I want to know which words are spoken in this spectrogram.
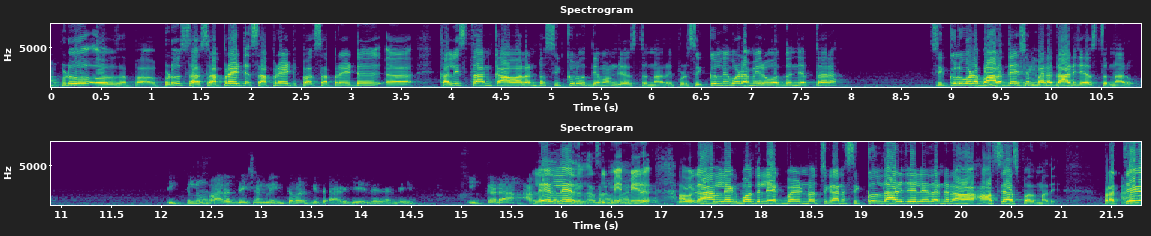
ఇప్పుడు ఇప్పుడు సపరేట్ సపరేట్ సపరేట్ ఖలిస్తాన్ కావాలంటూ సిక్కులు ఉద్యమం చేస్తున్నారు. ఇప్పుడు సిక్కుల్ని కూడా మీరు వద్దని చెప్తారా? సిక్కులు కూడా భారతదేశం పైన దాడి చేస్తున్నారు. సిక్కులు భారతదేశంలో ఇంతవరకు దాడి చేయలేదండి. ఇక్కడ లేదు లేదు. అసలు మీరు అవగాహన లేకపోతే లేకపోయి ఉండొచ్చు కానీ సిక్కులు దాడి చేయలేదంటే నా హాస్యాస్పదం అది. ప్రత్యేక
